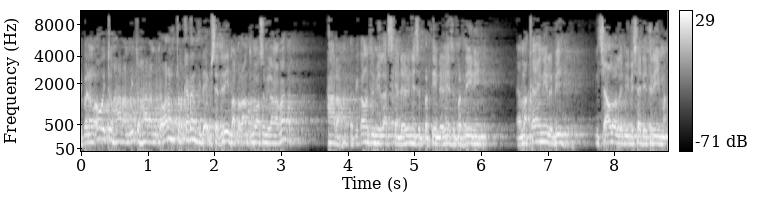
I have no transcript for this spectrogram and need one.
daripada oh itu haram, itu haram. Itu orang terkadang tidak bisa terima kalau antum langsung bilang apa? Haram. Tapi kalau menjelaskan dalilnya seperti ini, dalilnya seperti ini, ya maka ini lebih insya Allah lebih bisa diterima.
